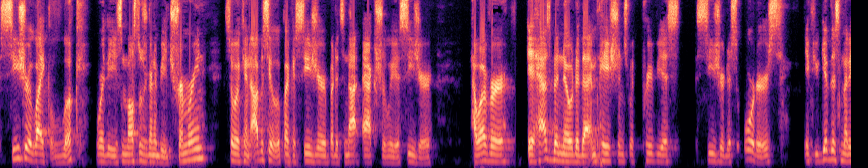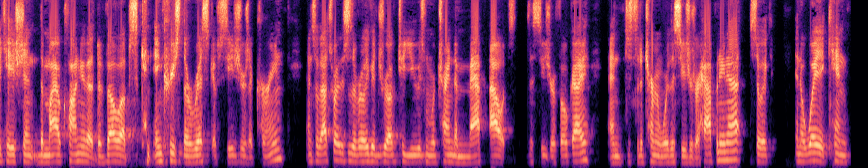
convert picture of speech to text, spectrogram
seizure-like look where these muscles are going to be tremoring. So it can obviously look like a seizure, but it's not actually a seizure. However, it has been noted that in patients with previous seizure disorders, if you give this medication, the myoclonia that develops can increase the risk of seizures occurring. And so that's why this is a really good drug to use when we're trying to map out the seizure foci and just to determine where the seizures are happening at. So it, in a way, it can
